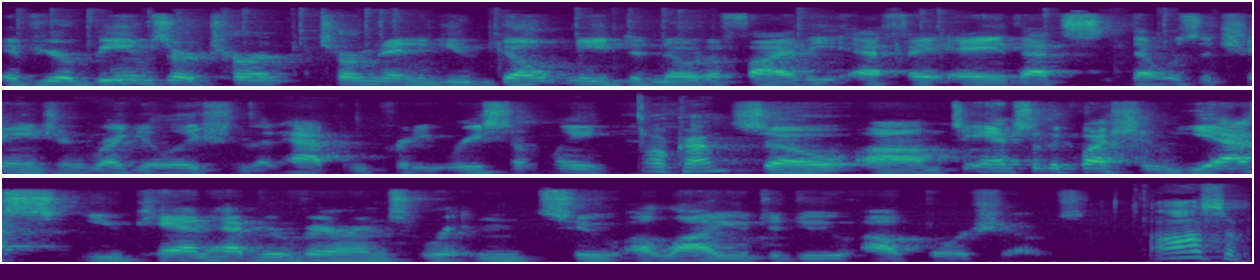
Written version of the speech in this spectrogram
if your beams are ter- terminating, you don't need to notify the FAA. That's that was a change in regulation that happened pretty recently. Okay. So um, to answer the question, yes, you can have your variance written to allow you to do outdoor shows. Awesome.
